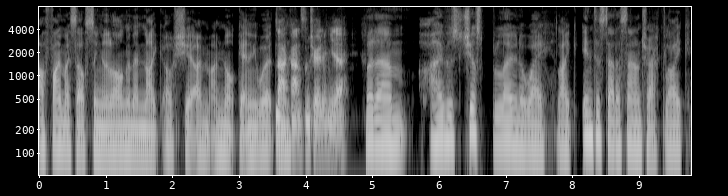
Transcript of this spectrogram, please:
I'll find myself singing along and then like, oh shit, I'm I'm not getting any work done. Not concentrating, yeah. But um, I was just blown away. Like Interstellar soundtrack, like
